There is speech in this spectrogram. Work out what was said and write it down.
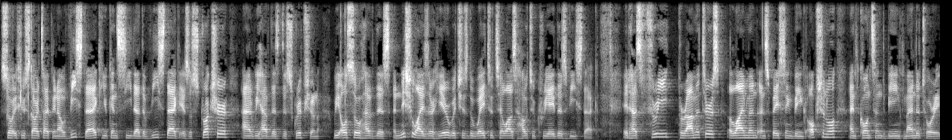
So if you start typing out VStack, you can see that the VStack is a structure and we have this description. We also have this initializer here, which is the way to tell us how to create this VStack. It has three parameters, alignment and spacing being optional and content being mandatory.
